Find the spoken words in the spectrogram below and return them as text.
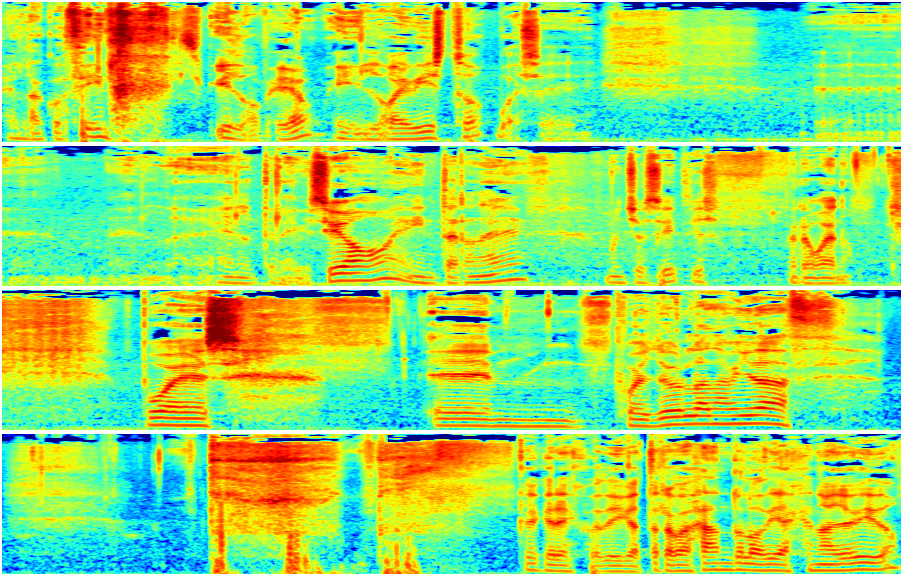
en la cocina. y lo veo y lo he visto, pues... Eh, eh, en, la televisión, en internet, muchos sitios. Pero bueno, pues, eh, pues yo la Navidad, ¿qué queréis que os diga? Trabajando los días que no haya habido,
